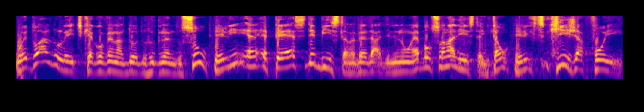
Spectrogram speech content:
O Eduardo Leite, que é governador do Rio Grande do Sul, ele é, é PSDBista, na verdade, ele não é bolsonarista. Então, ele que já foi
